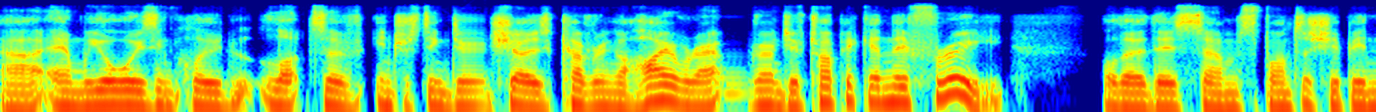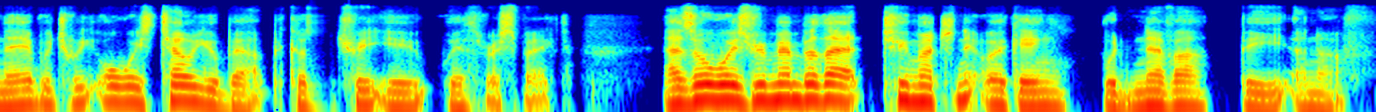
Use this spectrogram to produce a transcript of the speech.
Uh, and we always include lots of interesting different shows covering a high range of topic, and they're free. Although there's some sponsorship in there, which we always tell you about because we treat you with respect. As always, remember that too much networking would never be enough.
